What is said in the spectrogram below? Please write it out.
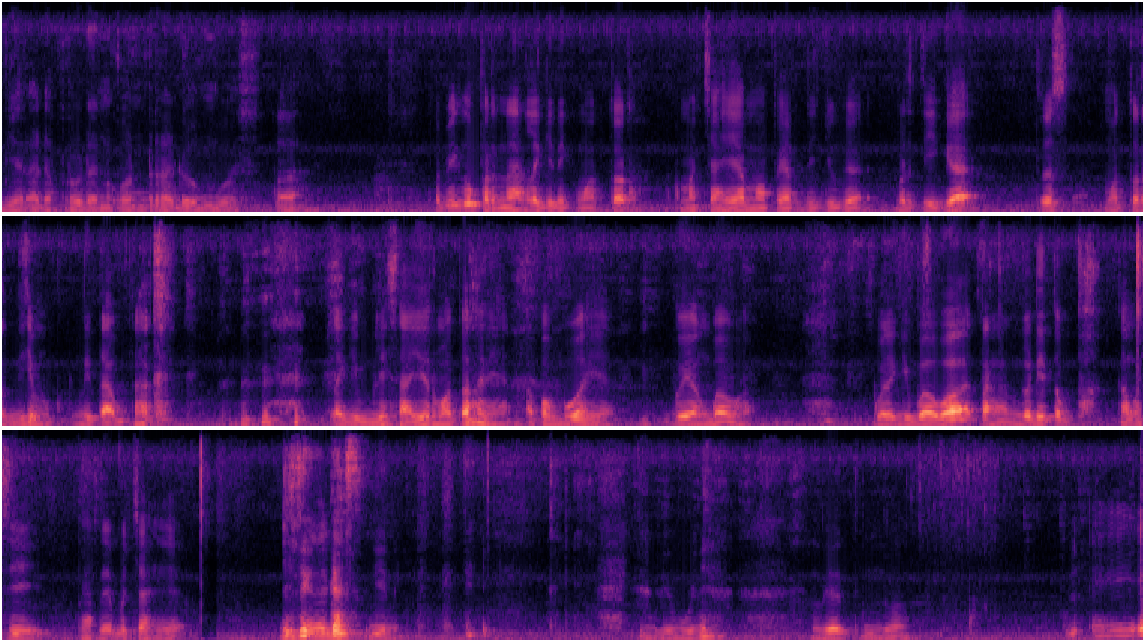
Biar ada pro dan kontra dong bos. Lah. Tapi gue pernah lagi naik motor sama Cahaya sama Ferdi juga bertiga. Terus motor diem ditabrak. Lagi beli sayur motornya. Apa buah ya? Gue yang bawa gue lagi bawa tangan gue ditepak sama si Ferdi apa Cahaya jadi ngegas gini. Ibu-ibunya ngeliatin doang. Eh.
